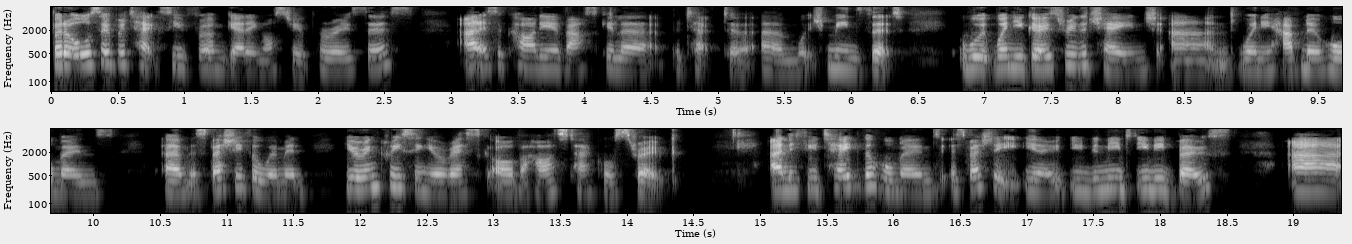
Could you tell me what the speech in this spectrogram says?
But it also protects you from getting osteoporosis. And it's a cardiovascular protector, um, which means that w- when you go through the change and when you have no hormones, um, especially for women, you're increasing your risk of a heart attack or stroke. And if you take the hormones, especially, you know, you need you need both. Uh,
